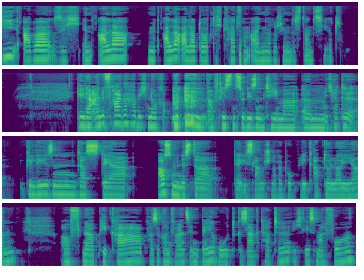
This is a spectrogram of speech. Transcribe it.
die aber sich in aller, mit aller, aller Deutlichkeit vom eigenen Regime distanziert. Gilda, eine Frage habe ich noch abschließend zu diesem Thema. Ähm, ich hatte gelesen, dass der Außenminister der Islamischen Republik, Abdullahian, auf einer PK-Pressekonferenz in Beirut gesagt hatte, ich lese mal vor,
